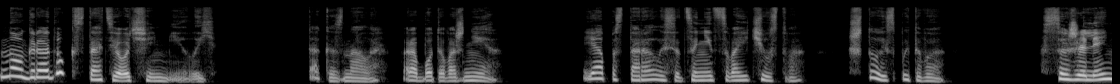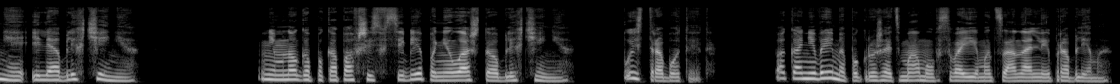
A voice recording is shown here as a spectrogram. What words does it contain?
Но городок, кстати, очень милый. Так и знала, работа важнее. Я постаралась оценить свои чувства. Что испытываю? Сожаление или облегчение? Немного покопавшись в себе, поняла, что облегчение. Пусть работает. Пока не время погружать маму в свои эмоциональные проблемы.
